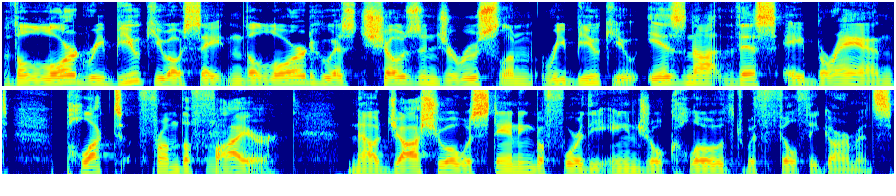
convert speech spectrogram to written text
"The Lord rebuke you, O Satan, the Lord who has chosen Jerusalem rebuke you. Is not this a brand plucked from the fire?" Now Joshua was standing before the angel clothed with filthy garments.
